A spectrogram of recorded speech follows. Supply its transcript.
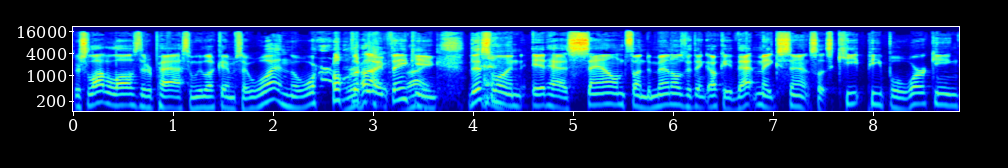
there's a lot of laws that are passed, and we look at them and say, what in the world are they thinking? right. This one, it has sound fundamentals. We think, okay, that makes sense. Let's keep people working.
